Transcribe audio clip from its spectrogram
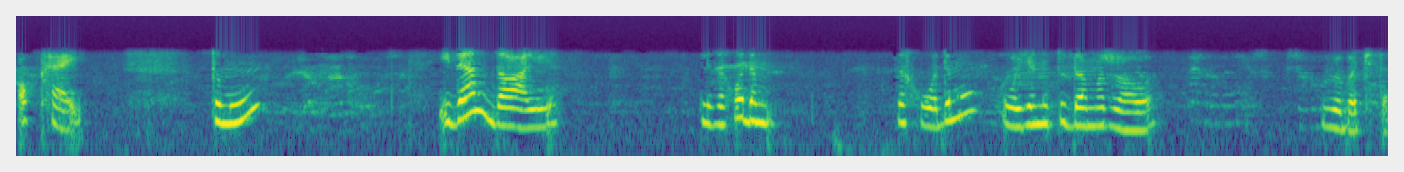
окей. Тому йдемо далі. І заходимо. Заходимо. Ой, я не туди нажала. Вибачте.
